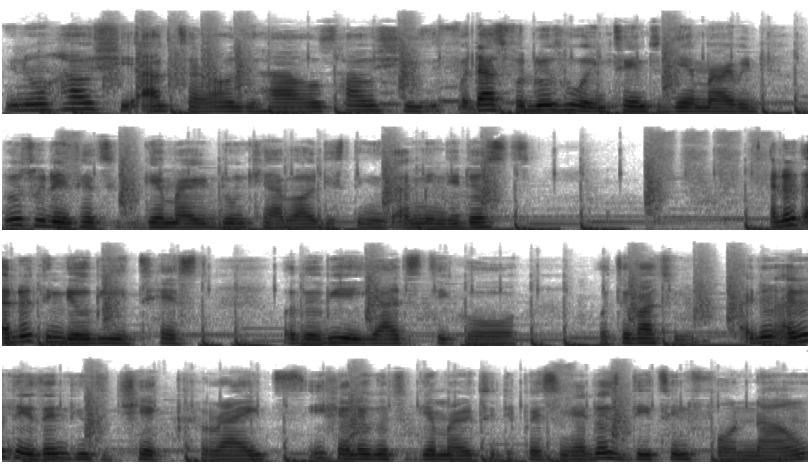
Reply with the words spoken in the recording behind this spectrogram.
you know, how she acts around the house, how she that's for those who intend to get married. Those who intend to get married don't care about these things. I mean they just I don't I don't think there'll be a test or there'll be a yardstick or whatever to I don't I don't think there's anything to check, right? If you're not going to get married to the person, you're just dating for now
